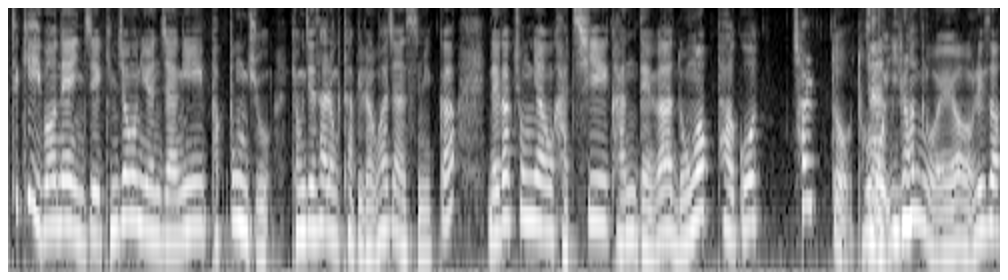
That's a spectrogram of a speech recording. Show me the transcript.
특히 이번에 이제 김정은 위원장이 박봉주 경제사령탑이라고 하지 않습니까? 내각 총리하고 같이 간 데가 농업하고 철도, 도로 네. 이런 거예요. 그래서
